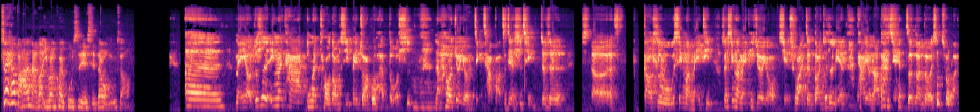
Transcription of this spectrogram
所以他把他拿到一万块故事也写在网络上。呃，没没有，就是因为他因为偷东西被抓过很多次，然后就有警察把这件事情就是呃告诉新闻媒体，所以新闻媒体就有写出来这段，就是连他有拿到钱这段都有写出来。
